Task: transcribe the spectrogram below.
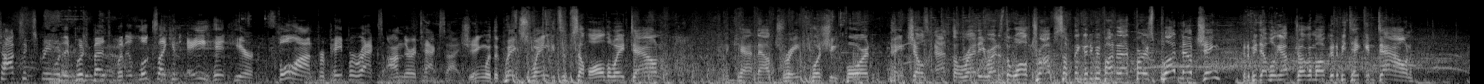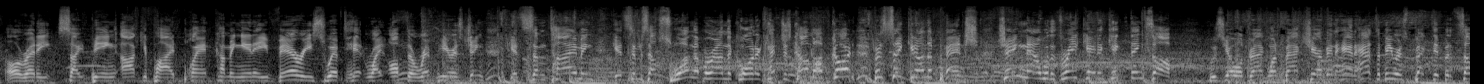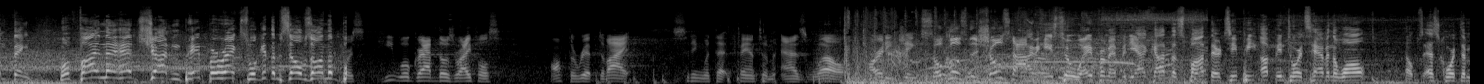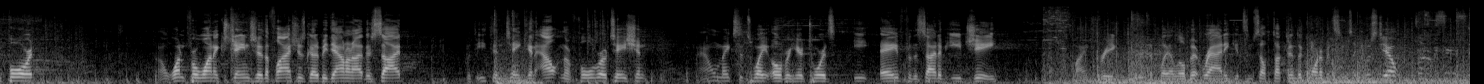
Toxic screen where they push bench, but it looks like an A hit here, full on for Paper Rex on their attack side. Jing with a quick swing, gets himself all the way down. And the cat now Drake pushing forward. Paint shells at the ready, right as the wall drops. Something to be finding that first blood. Now Jing to be doubling up. Going to be taken down. Already, site being occupied. Plant coming in. A very swift hit right off the rip here as Jing gets some timing, gets himself swung up around the corner, catches come off guard, Forsaken on the pinch. Jing now with a 3K to kick things off. Boostio will drag one back, sheriff in hand, has to be respected, but something will find the headshot, and Paper Rex will get themselves on the board. He will grab those rifles off the rip. Divide sitting with that Phantom as well. Already Jing so close to the showstopper. I mean, he's too away from it, but yeah, got the spot there. TP up in towards Heaven. The wall helps escort them forward. A one for one exchange here. The Flash is going to be down on either side. With Ethan taken out in the full rotation. Now makes its way over here towards EA for the side of EG. Mind Freak to play a little bit ratty, gets himself tucked into the corner, but seems like Boostio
